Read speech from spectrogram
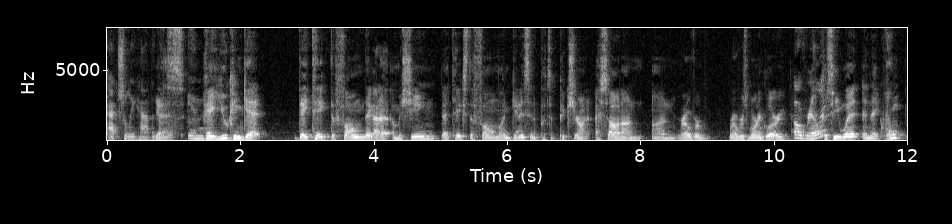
actually have a Yes. Guinness in. Hey, you can get. They take the foam. They got a, a machine that takes the foam on Guinness and it puts a picture on it. I saw it on on Rover Rover's Morning Glory Oh, really? because he went and they whoop,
